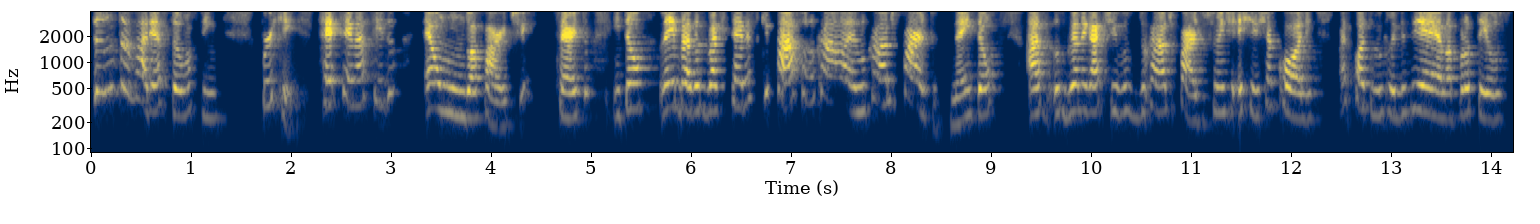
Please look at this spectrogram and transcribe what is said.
tanta variação assim. Por quê? Recém-nascido é um mundo à parte, certo? Então, lembra das bactérias que passam no canal, no canal de parto, né? Então, as, os gram-negativos do canal de parto, principalmente Escherichia coli, mas pode ser Klebsiella, Proteus,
